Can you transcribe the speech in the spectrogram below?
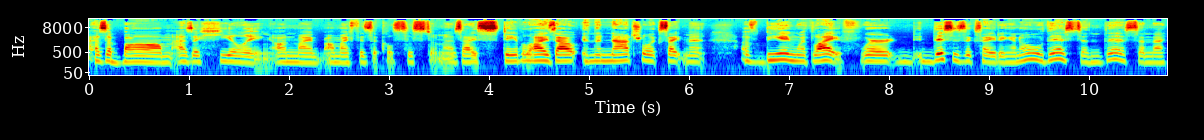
as a balm, as a healing on my on my physical system as I stabilize out in the natural excitement of being with life where this is exciting and oh this and this and I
